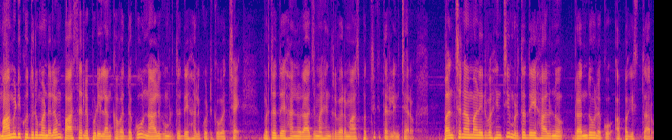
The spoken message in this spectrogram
మామిడి కుదురు మండలం పాసర్లపూడి లంక వద్దకు నాలుగు మృతదేహాలు కొట్టుకువచ్చాయి. మృతదేహాలను రాజమహేంద్రవరం ఆసుపత్రికి తరలించారు. పంచనామా నిర్వహించి మృతదేహాలను బంధువులకు అప్పగిస్తారు.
